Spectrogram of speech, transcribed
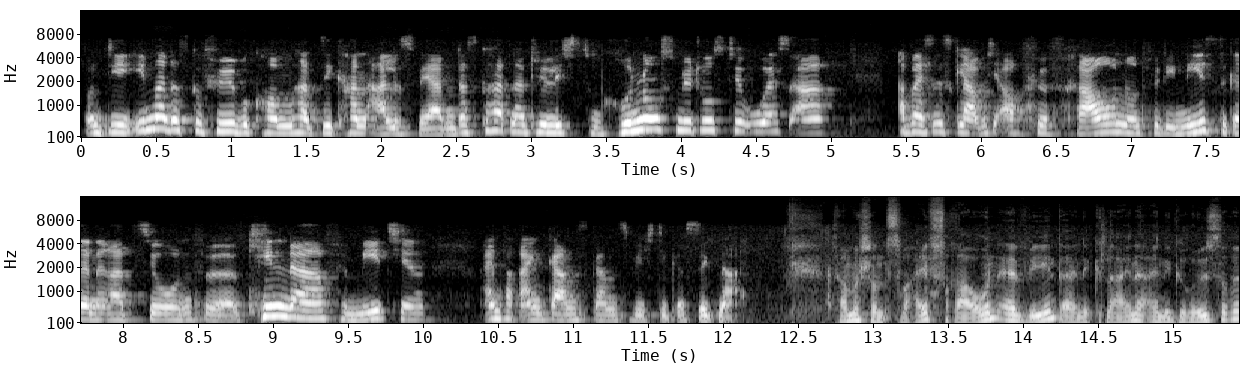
und die immer das Gefühl bekommen hat, sie kann alles werden. Das gehört natürlich zum Gründungsmythos der USA, aber es ist, glaube ich, auch für Frauen und für die nächste Generation, für Kinder, für Mädchen einfach ein ganz, ganz wichtiges Signal. Jetzt haben wir schon zwei Frauen erwähnt, eine kleine, eine größere.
